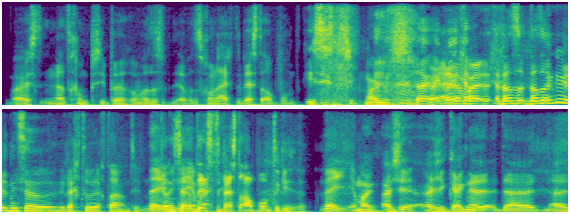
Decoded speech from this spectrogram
Waar is het inderdaad gewoon in principe, wat is, ja, wat is gewoon eigenlijk de beste appel om te kiezen in de supermarkt? Nou, ik ga- dat, is, dat is ook weer niet zo recht toe recht aan natuurlijk. Nee, ik kan niet zeggen, dit is de beste appel om te kiezen. Nee, maar als je, als je kijkt naar, naar, naar,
